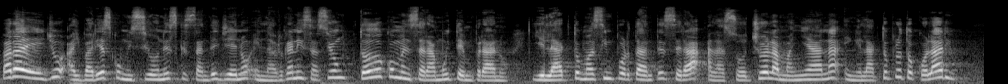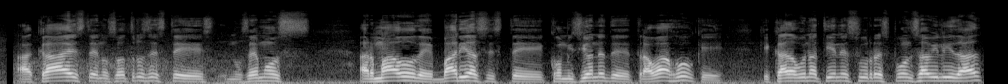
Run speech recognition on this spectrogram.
Para ello, hay varias comisiones que están de lleno en la organización. Todo comenzará muy temprano y el acto más importante será a las 8 de la mañana en el acto protocolario. Acá este, nosotros este, nos hemos armado de varias este, comisiones de trabajo que, que cada una tiene su responsabilidad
